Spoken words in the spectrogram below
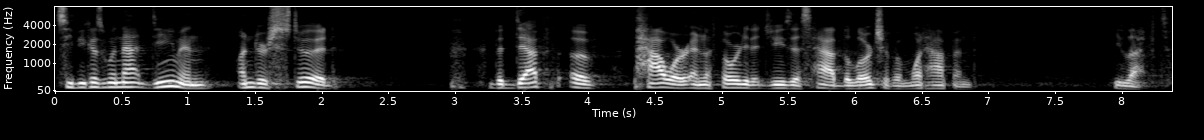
See, because when that demon understood the depth of power and authority that Jesus had, the lordship of him, what happened? He left.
